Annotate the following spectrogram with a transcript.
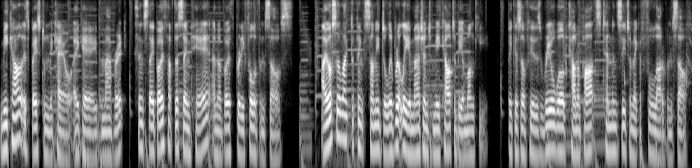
Mikhael is based on Mikhael, aka the Maverick, since they both have the same hair and are both pretty full of themselves. I also like to think Sunny deliberately imagined Mikhael to be a monkey, because of his real-world counterpart's tendency to make a fool out of himself.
